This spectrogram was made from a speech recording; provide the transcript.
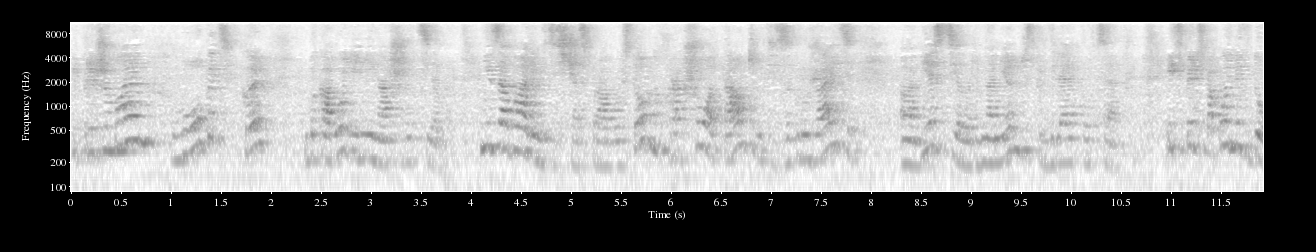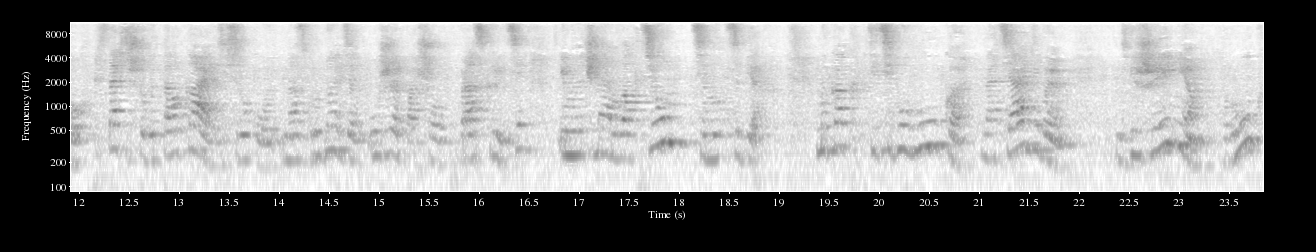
и прижимаем локоть к боковой линии нашего тела. Не заваливайте сейчас правую сторону, хорошо отталкивайтесь, загружайте а, вес тела, равномерно распределяя по центру. И теперь спокойный вдох. Представьте, что вы толкаетесь рукой. У нас грудной отдел уже пошел в раскрытие. И мы начинаем локтем тянуться вверх. Мы как тетиву лука натягиваем движением рук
